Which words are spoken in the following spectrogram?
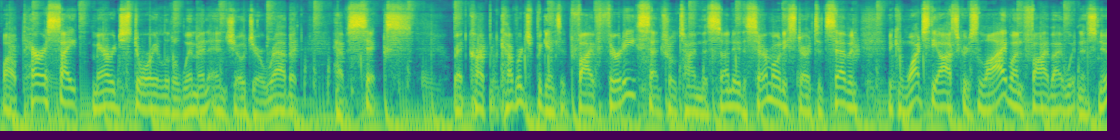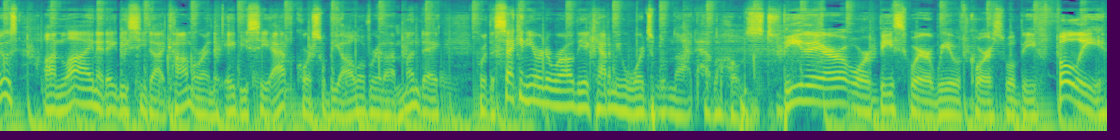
while Parasite, Marriage Story, Little Women, and Jojo Rabbit have six. Red carpet coverage begins at 5.30 Central Time this Sunday. The ceremony starts at 7. You can watch the Oscars live on 5 Eyewitness News, online at abc.com or in the ABC app. Of course, we'll be all over it on Monday. For the second year in a row, the Academy Awards will not have a host. Be there or be square. We, of course, will be fully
